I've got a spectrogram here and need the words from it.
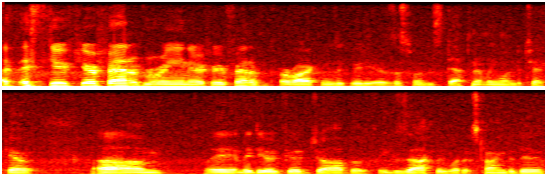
if, you, if you're a fan of Marine or if you're a fan of erotic music videos, this one's definitely one to check out. Um, they they do a good job of exactly what it's trying to do.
